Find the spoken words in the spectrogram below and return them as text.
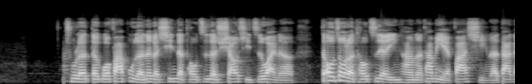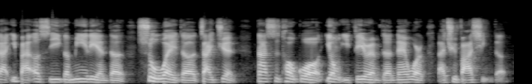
除了德国发布的那个新的投资的消息之外呢，欧洲的投资的银行呢，他们也发行了大概一百二十一个 million 的数位的债券。那是透过用 Ethereum 的 network 来去发行的。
